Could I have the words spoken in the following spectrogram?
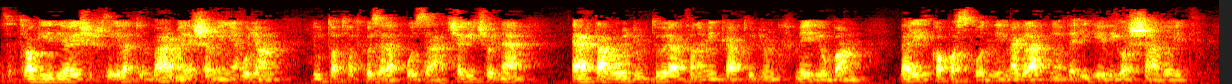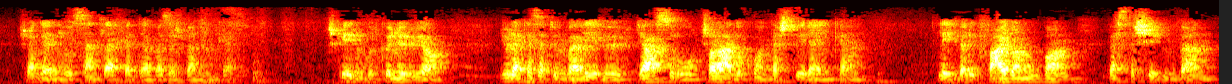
ez a tragédia is, és az életünk bármely eseménye hogyan juttathat közelebb hozzá. Segíts, hogy ne eltávolodjunk tőle, hanem inkább tudjunk még jobban belé kapaszkodni, meglátni a Te igéd igazságait, és engedni, hogy szent lelkeddel vezess bennünket. És kérjünk, hogy könyörülj a gyülekezetünkben lévő gyászoló családokon, testvéreinken, légy velük fájdalmukban, veszteségükben,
